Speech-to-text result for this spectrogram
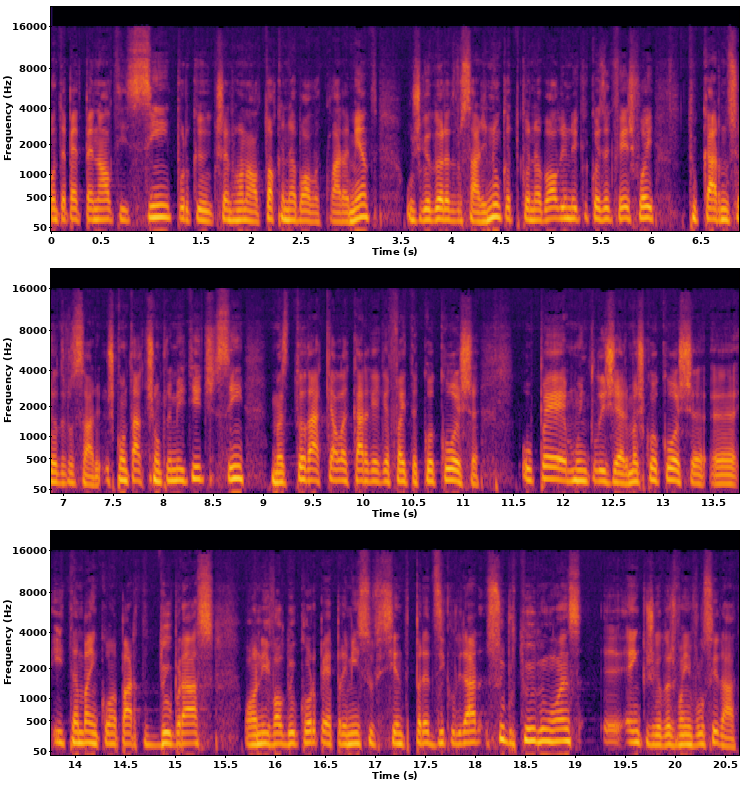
pontapé de penalti, sim, porque o Cristiano Ronaldo toca na bola claramente, o jogador adversário nunca tocou na bola e a única coisa que fez foi tocar no seu adversário. Os contactos são permitidos, sim, mas toda aquela carga que é feita com a coxa, o pé é muito ligeiro, mas com a coxa uh, e também com a parte do braço ao nível do corpo é para mim suficiente para desequilibrar, sobretudo um lance em que os jogadores vão em velocidade.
